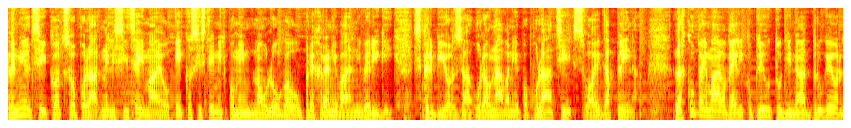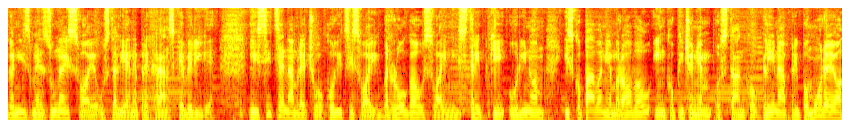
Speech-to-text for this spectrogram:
Plenilci, kot so polarne lisice, imajo v ekosistemih pomembno vlogo v prehranjevalni verigi. Skrbijo za uravnavanje populacij svojega plena. Lahko pa imajo velik vpliv tudi na druge organizme zunaj svoje ustaljene prehranske verige. Lisice namreč v okolici svojih brlogov, svojimi strepki, urinom, izkopavanjem rovov in kopičenjem ostankov plena pripomorejo,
